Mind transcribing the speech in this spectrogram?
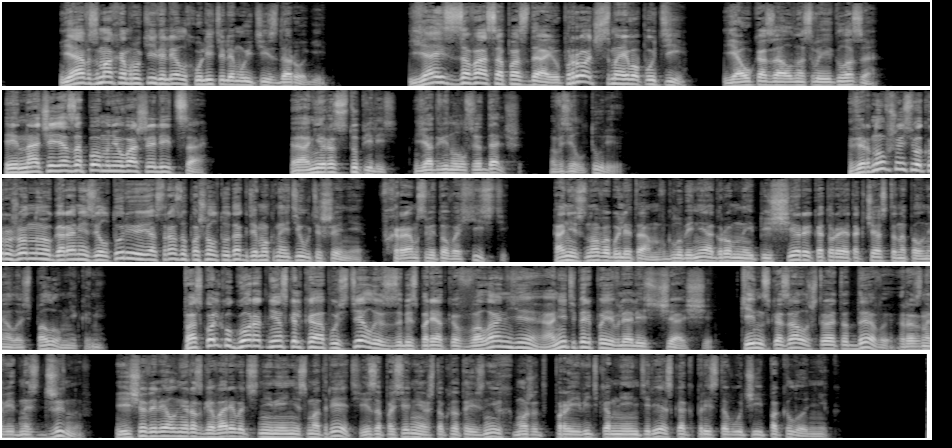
Я взмахом руки велел хулителям уйти с дороги. «Я из-за вас опоздаю! Прочь с моего пути!» Я указал на свои глаза. «Иначе я запомню ваши лица!» Они расступились. Я двинулся дальше, в Зелтурию. Вернувшись в окруженную горами Зелтурию, я сразу пошел туда, где мог найти утешение, в храм святого Хисти. Они снова были там, в глубине огромной пещеры, которая так часто наполнялась паломниками. Поскольку город несколько опустел из-за беспорядков в Аланье, они теперь появлялись чаще. Кин сказал, что это девы, разновидность джиннов. Еще велел не разговаривать с ними и не смотреть, из опасения, что кто-то из них может проявить ко мне интерес как приставучий поклонник.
